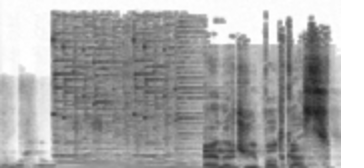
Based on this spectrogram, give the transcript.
неможливо. Energy Podcasts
